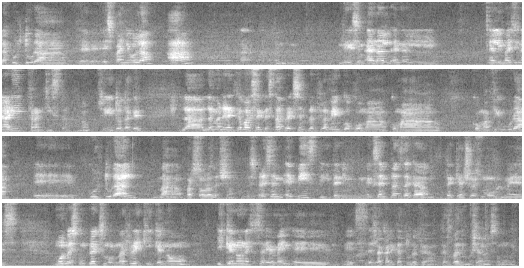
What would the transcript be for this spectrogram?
la cultura eh, espanyola a, a en l'imaginari franquista. No? O sigui, tot aquest, la, la manera en què va segrestar, per exemple, el flamenco com a, com a, com a figura eh, cultural eh, per sobre d'això. Després hem, hem vist i tenim exemples de que, de que això és molt més, molt més complex, molt més ric i que no, i que no necessàriament eh, és, és la caricatura que, que es va dibuixar en el seu moment.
